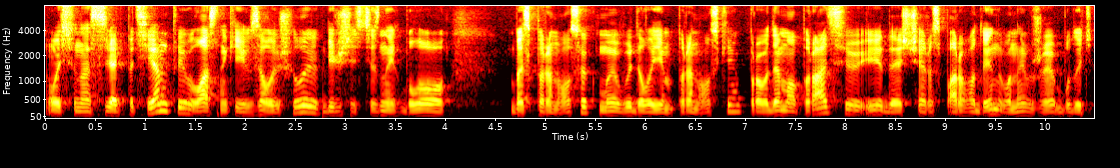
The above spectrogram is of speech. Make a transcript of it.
Ось у нас сидять пацієнти, власники їх залишили. Більшість з них було без переносок. Ми видали їм переноски, проведемо операцію, і десь через пару годин вони вже будуть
